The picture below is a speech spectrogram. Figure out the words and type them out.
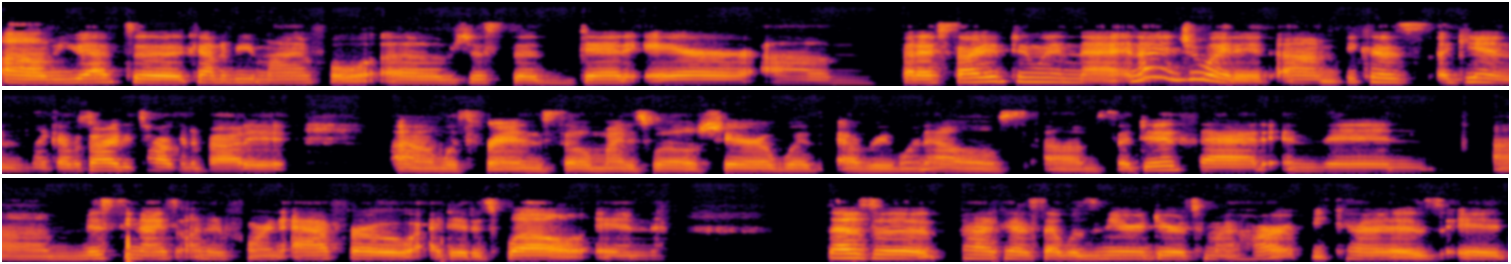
um, you have to kind of be mindful of just the dead air. Um, but I started doing that and I enjoyed it um, because again, like I was already talking about it um, with friends, so might as well share it with everyone else. Um, so I did that, and then um, Misty Knight's Uninformed Afro I did as well, and that was a podcast that was near and dear to my heart because it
